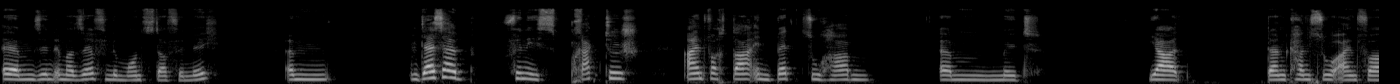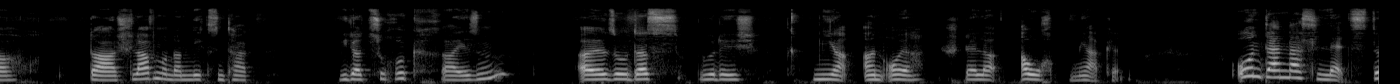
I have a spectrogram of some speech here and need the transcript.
ähm, sind immer sehr viele Monster, finde ich. Ähm, und deshalb finde ich es praktisch, einfach da ein Bett zu haben ähm, mit, ja, dann kannst du einfach da schlafen und am nächsten Tag wieder zurückreisen. Also das würde ich mir an eurer Stelle auch merken. Und dann das letzte,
